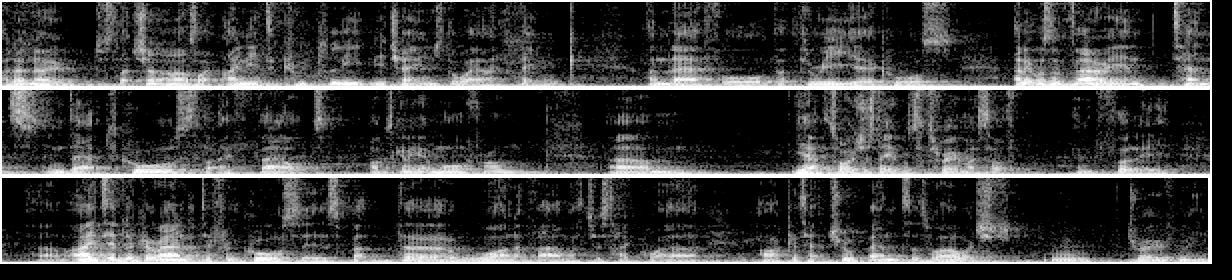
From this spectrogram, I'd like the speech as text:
I don't know, just that, and I was like, I need to completely change the way I think, and therefore the three-year course, and it was a very intense, in-depth course that I felt I was going to get more from. Um, yeah, so I was just able to throw myself in fully. Um, I did look around at different courses, but the one at Falmouth just had quite a architectural bent as well, which mm. drove me.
